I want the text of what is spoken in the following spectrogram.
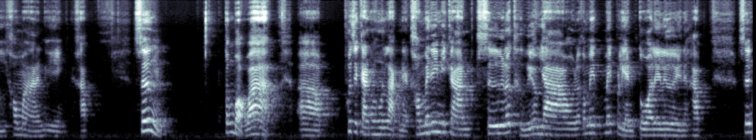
นี้เข้ามานั่นเองนะครับ ซึ่งต้องบอกว่าผู้จัดการกองทุนหลักเนี่ยเขาไม่ได้มีการซื้อแล้วถือยาวๆ แล้วก็ไม่ไม่เปลี่ยนตัวเลยเลยนะครับ ซึ่ง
